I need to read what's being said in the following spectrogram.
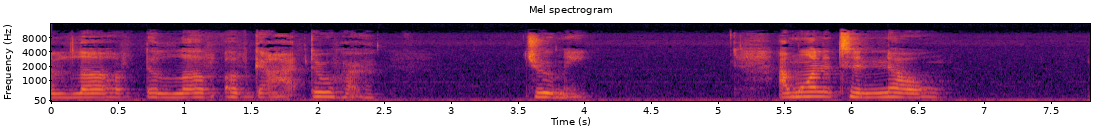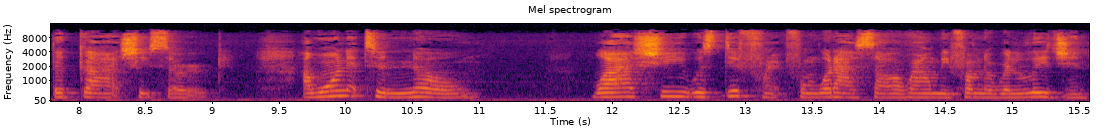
love, the love of God through her, drew me. I wanted to know the God she served. I wanted to know why she was different from what I saw around me, from the religion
